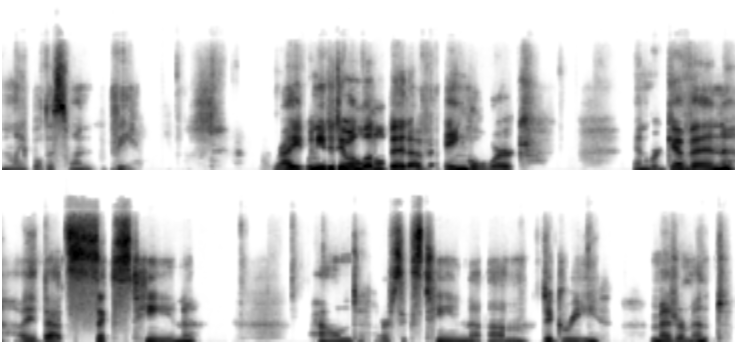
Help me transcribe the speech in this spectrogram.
and label this one V. Right, we need to do a little bit of angle work. And we're given that 16 pound or 16 um, degree measurement,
